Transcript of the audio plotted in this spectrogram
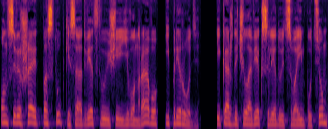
Он совершает поступки, соответствующие его нраву и природе, и каждый человек следует своим путем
